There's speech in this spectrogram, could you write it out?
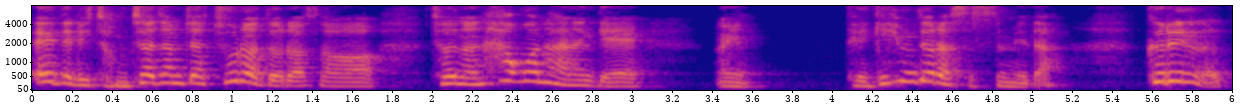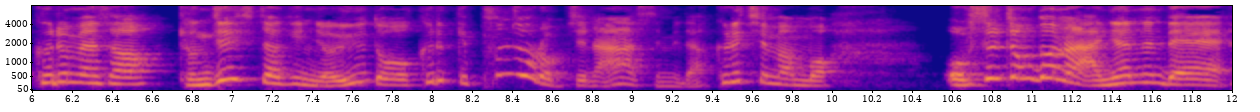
애들이 점차점차 줄어들어서 저는 학원 하는 게 예, 되게 힘들었었습니다. 그러, 그러면서 경제적인 여유도 그렇게 풍조롭지는 않았습니다. 그렇지만 뭐 없을 정도는 아니었는데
